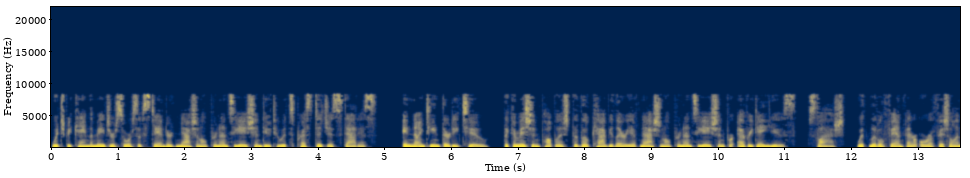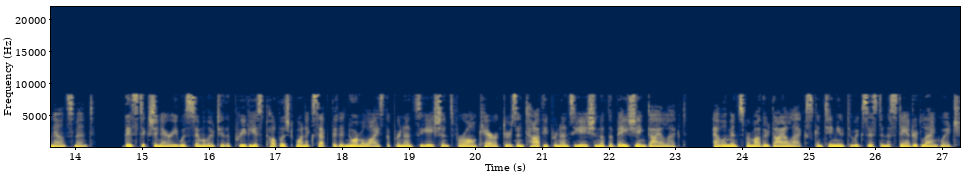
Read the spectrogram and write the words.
which became the major source of standard national pronunciation due to its prestigious status. In 1932, the Commission published the Vocabulary of National Pronunciation for Everyday Use, slash, with little fanfare or official announcement. This dictionary was similar to the previous published one except that it normalized the pronunciations for all characters and taught the pronunciation of the Beijing dialect. Elements from other dialects continued to exist in the standard language,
